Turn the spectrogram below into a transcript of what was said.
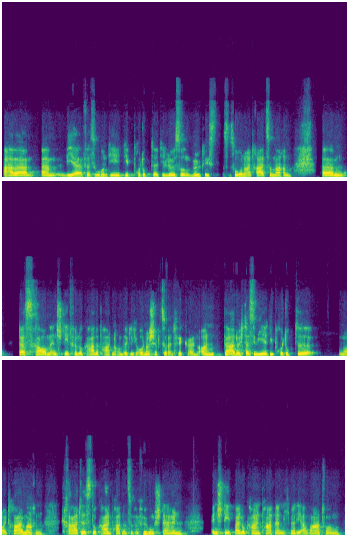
Aber ähm, wir versuchen, die, die Produkte, die Lösungen möglichst so neutral zu machen, ähm, dass Raum entsteht für lokale Partner, um wirklich Ownership zu entwickeln. Und dadurch, dass wir die Produkte neutral machen, gratis lokalen Partnern zur Verfügung stellen, entsteht bei lokalen Partnern nicht mehr die Erwartung,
